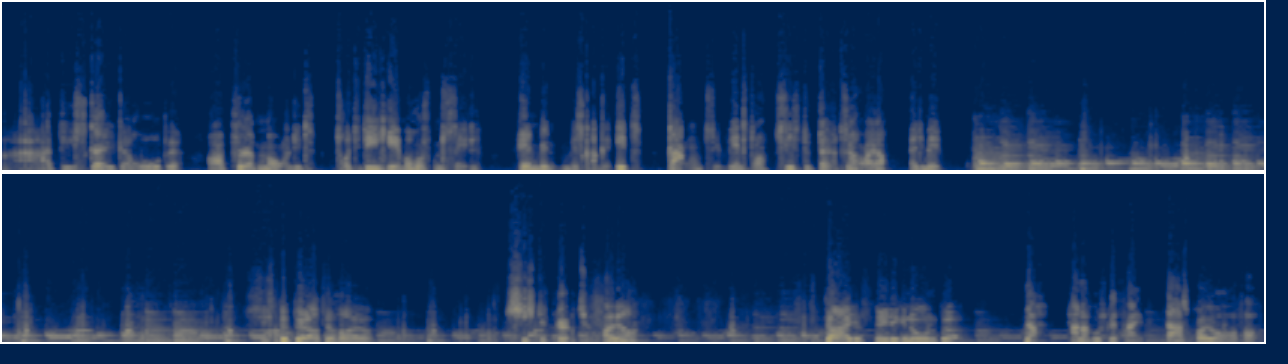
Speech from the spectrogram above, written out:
Ah, de skal ikke råbe. Opfør dem ordentligt. Tror de, det er hjemme hos dem selv. Henvend dem ved skranke 1. Gangen til venstre, sidste dør til højre. Er de med? Sidste dør til højre. Sidste dør til højre? Der er jo slet ikke nogen dør. Nå, han har husket fejl. Lad os prøve overfor.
